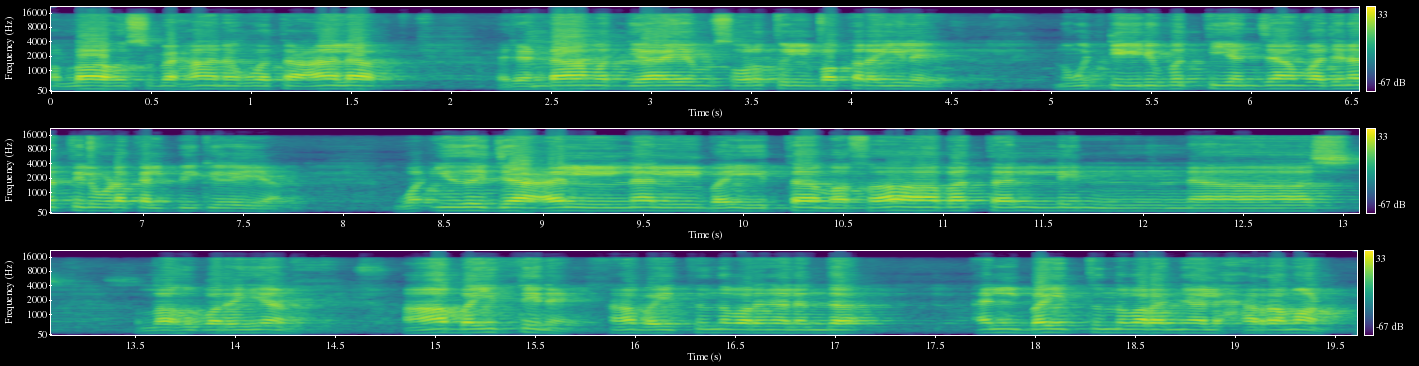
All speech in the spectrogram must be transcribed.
അള്ളാഹു സുബഹാനഹുവത്ത ആല രണ്ടാം അധ്യായം സൂറത്തുൽ ബക്രയിലെ നൂറ്റി ഇരുപത്തിയഞ്ചാം വചനത്തിലൂടെ കൽപ്പിക്കുകയാണ്. അള്ളാഹു പറയുകയാണ് ആ ബൈത്തിനെ ആ ബൈത്ത് എന്ന് പറഞ്ഞാൽ എന്താ? അൽ ബൈത്ത് എന്ന് പറഞ്ഞാൽ ഹറമാണ്.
